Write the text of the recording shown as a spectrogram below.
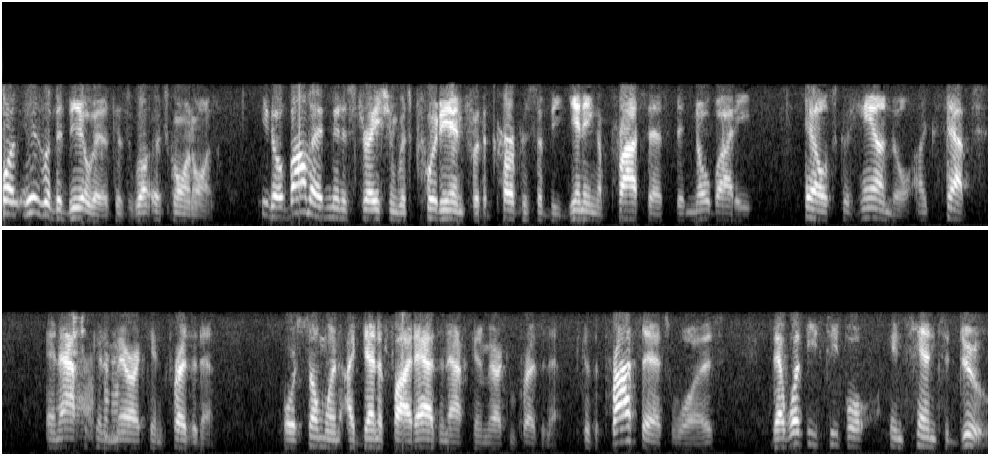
Well, here's what the deal is. That's what's going on. You know, Obama administration was put in for the purpose of beginning a process that nobody else could handle except an African American president or someone identified as an African American president. Because the process was that what these people intend to do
